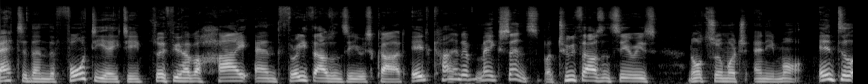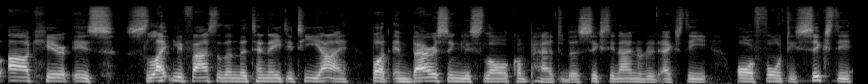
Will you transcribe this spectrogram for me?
better than the 4080. So if you have a high-end 3000 series card, it kind of makes sense, but 2000 series, not so much anymore. Intel Arc here is slightly faster than the 1080 Ti, but embarrassingly slow compared to the 6900 XT or 4060,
